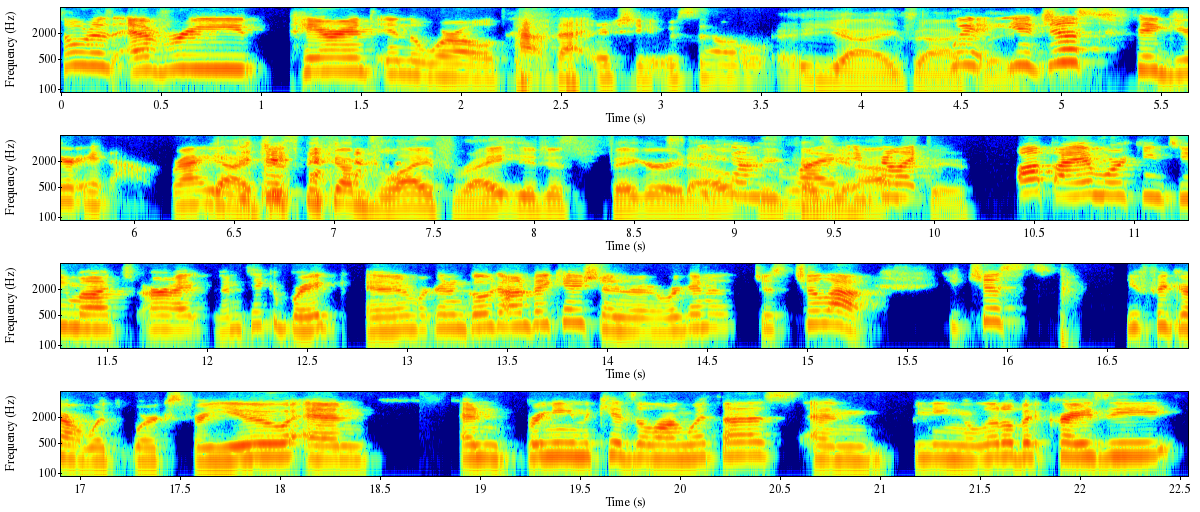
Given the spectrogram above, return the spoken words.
so does every parent in the world have that issue so uh, yeah exactly wait, you just figure it out right yeah it just becomes life right you just figure it, it out because life. you have like, to up, oh, I am working too much. All right, I'm gonna take a break and we're gonna go on vacation and we're gonna just chill out. You just you figure out what works for you and and bringing the kids along with us and being a little bit crazy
